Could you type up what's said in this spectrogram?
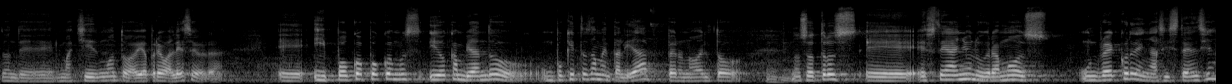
donde el machismo todavía prevalece, ¿verdad? Eh, y poco a poco hemos ido cambiando un poquito esa mentalidad, pero no del todo. Nosotros eh, este año logramos un récord en asistencia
